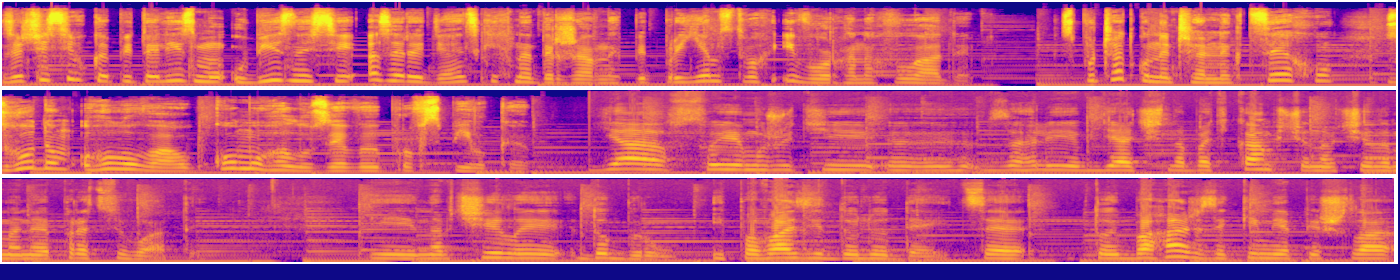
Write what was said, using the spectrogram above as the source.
За часів капіталізму у бізнесі, а за радянських на державних підприємствах і в органах влади. Спочатку начальник цеху, згодом голова обкому галузевої профспілки. Я в своєму житті е, взагалі вдячна батькам, що навчили мене працювати і навчили добру і повазі до людей. Це той багаж, з яким я пішла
